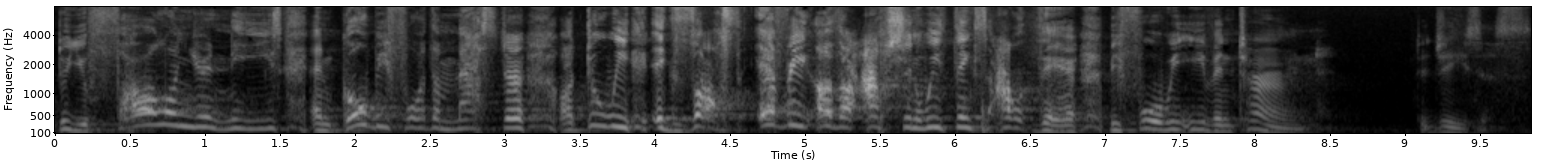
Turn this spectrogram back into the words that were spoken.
do you fall on your knees and go before the Master, or do we exhaust every other option we think's out there before we even turn to Jesus?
